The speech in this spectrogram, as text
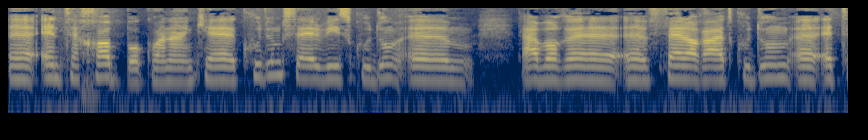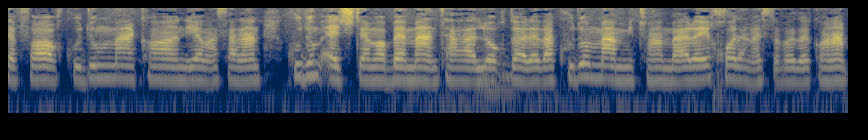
انتخاب بکنن که کدوم سرویس کدوم در واقع فراغت کدوم اتفاق کدوم مکان یا مثلا کدوم اجتماع به من تعلق داره و کدوم من می‌تونم برای خودم استفاده کنم.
